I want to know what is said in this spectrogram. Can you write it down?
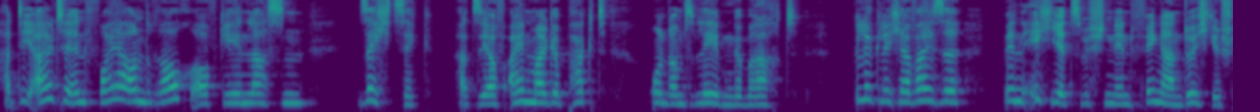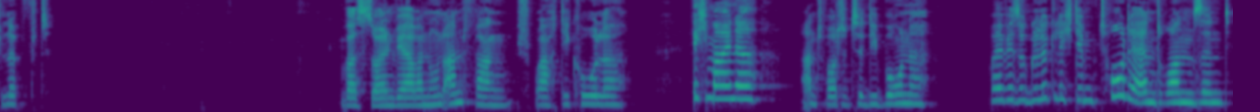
hat die Alte in Feuer und Rauch aufgehen lassen. Sechzig hat sie auf einmal gepackt und ums Leben gebracht. Glücklicherweise bin ich ihr zwischen den Fingern durchgeschlüpft. Was sollen wir aber nun anfangen? sprach die Kohle. Ich meine, antwortete die Bohne, weil wir so glücklich dem Tode entronnen sind,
